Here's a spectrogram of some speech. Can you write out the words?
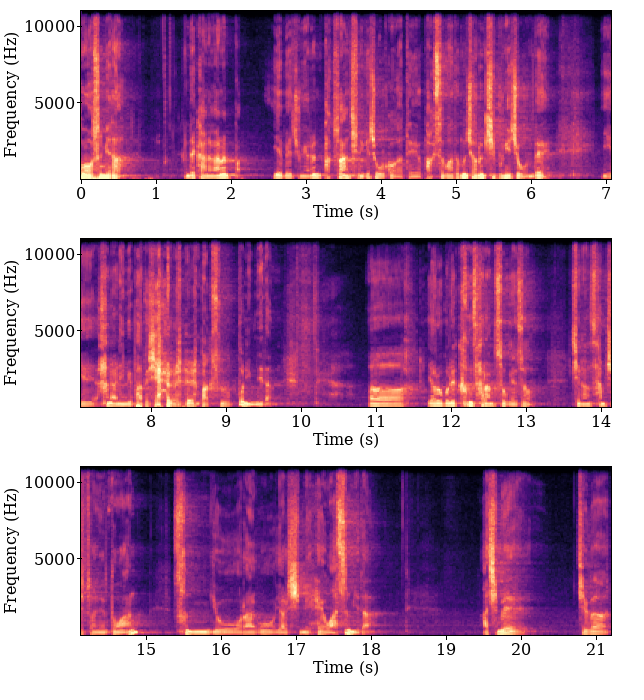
고맙습니다. 근데 가능한 바- 예배 중에는 박수 안 치는 게 좋을 것 같아요. 박수 받으면 저는 기분이 좋은데 이게 하나님이 받으셔야 할 박수뿐입니다. 어, 여러분의 큰 사랑 속에서 지난 34년 동안 선교라고 열심히 해왔습니다. 아침에 제가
